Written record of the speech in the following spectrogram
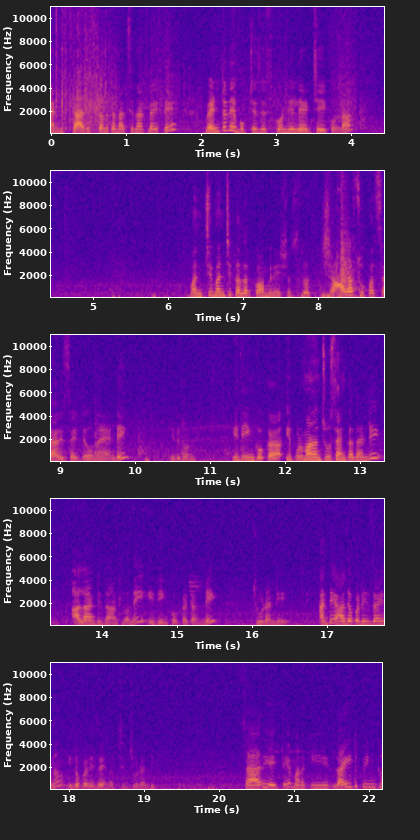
అండ్ శారీస్ కనుక నచ్చినట్లయితే వెంటనే బుక్ చేసేసుకోండి లేట్ చేయకుండా. మంచి మంచి కలర్ కాంబినేషన్స్లో చాలా సూపర్ శారీస్ అయితే ఉన్నాయండి. ఇదిగోండి. ఇది ఇంకొక ఇప్పుడు మనం చూసాం కదండి అలాంటి దాంట్లోనే ఇది ఇంకొకటి అండి చూడండి. అంటే అదొక డిజైన్ ఇదొక డిజైన్ వచ్చింది చూడండి. శారీ అయితే మనకి లైట్ పింక్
